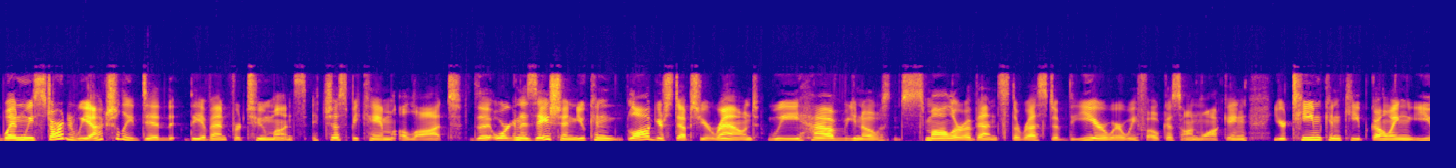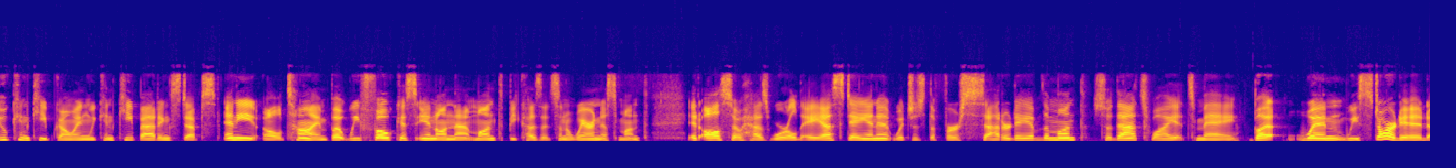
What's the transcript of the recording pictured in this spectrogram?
when we started, we actually did the event for two months. It just became a lot. The organization, you can log your steps year round. We have, you know, smaller events the rest of the year where we focus on walking. Your team can keep going. You can keep going. We can keep adding steps any all time, but we focus in on that month because it's an awareness month. It also has World AS Day in it, which is the first Saturday of the month. So that's why it's May. But when we started,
